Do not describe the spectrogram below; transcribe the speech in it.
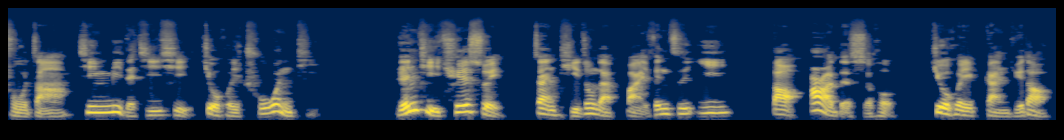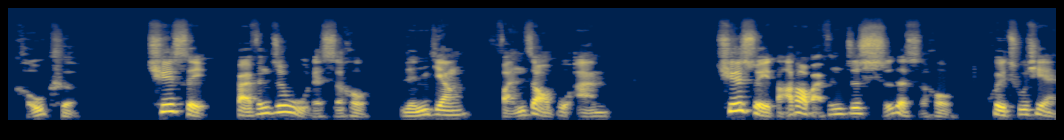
复杂精密的机器就会出问题。人体缺水占体重的百分之一到二的时候，就会感觉到口渴；缺水百分之五的时候，人将烦躁不安；缺水达到百分之十的时候，会出现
